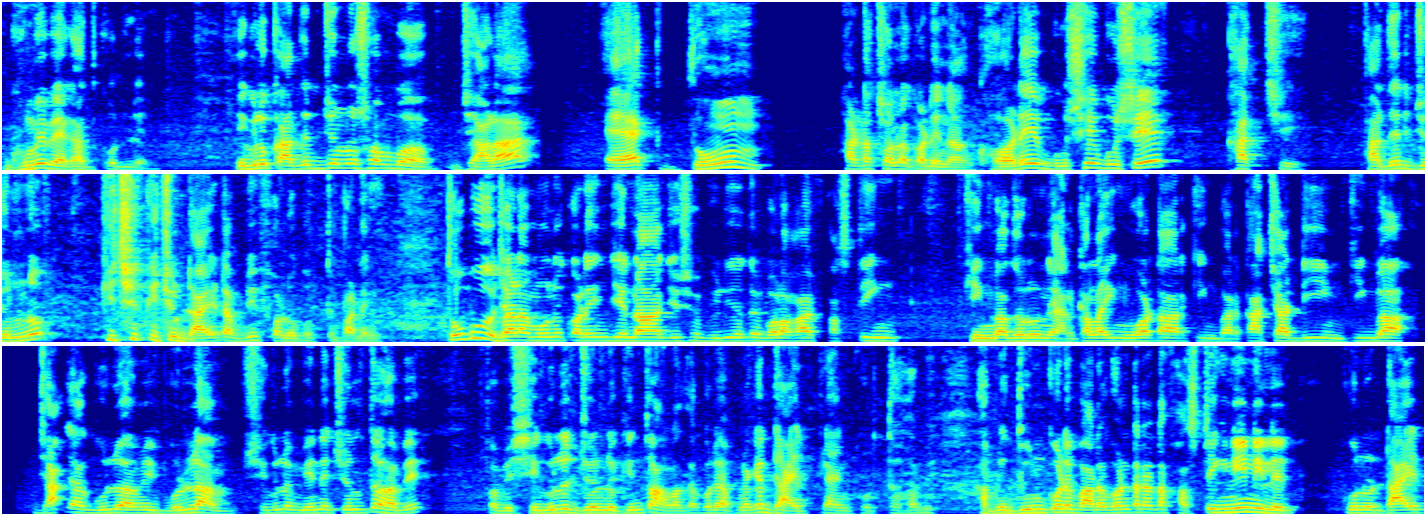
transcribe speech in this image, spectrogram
ঘুমে ব্যাঘাত করলেন। এগুলো কাদের জন্য সম্ভব? যারা একদম হাঁটাচলা করে না, ঘরে বসে বসে খাচ্ছে, তাদের জন্য কিছু কিছু ডায়েট আপনি ফলো করতে পারেন। তবুও যারা মনে করেন যে, না, যেসব ভিডিওতে বলা হয় ফাস্টিং কিংবা ধরুন অ্যালকালাইন ওয়াটার কিংবা কাঁচা ডিম, কিংবা যা যাগুলো আমি বললাম, সেগুলো মেনে চলতে হবে। তবে সেগুলোর জন্য কিন্তু আলাদা করে আপনাকে ডায়েট প্ল্যান করতে হবে। আপনি দুন করে বারো ঘণ্টার একটা ফাস্টিং নিয়ে নিলেন, কোনো ডায়েট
